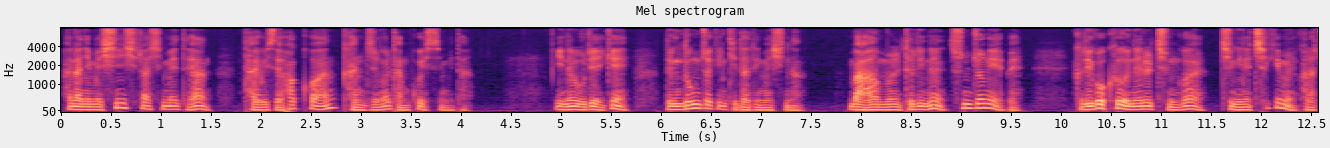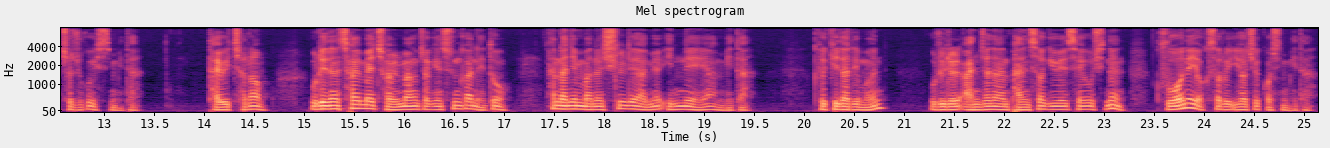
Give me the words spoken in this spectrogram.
하나님의 신실하심에 대한 다윗의 확고한 간증을 담고 있습니다. 이는 우리에게 능동적인 기다림의 신앙, 마음을 드리는 순종의 예배, 그리고 그 은혜를 증거할 증인의 책임을 가르쳐 주고 있습니다. 다윗처럼 우리는 삶의 절망적인 순간에도 하나님만을 신뢰하며 인내해야 합니다. 그 기다림은 우리를 안전한 반석 위에 세우시는 구원의 역사로 이어질 것입니다.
